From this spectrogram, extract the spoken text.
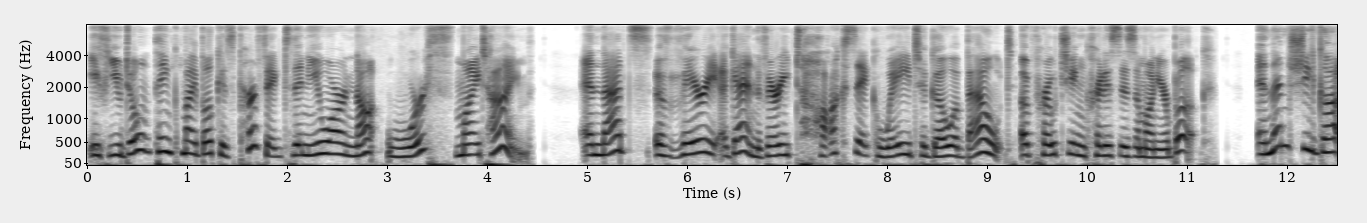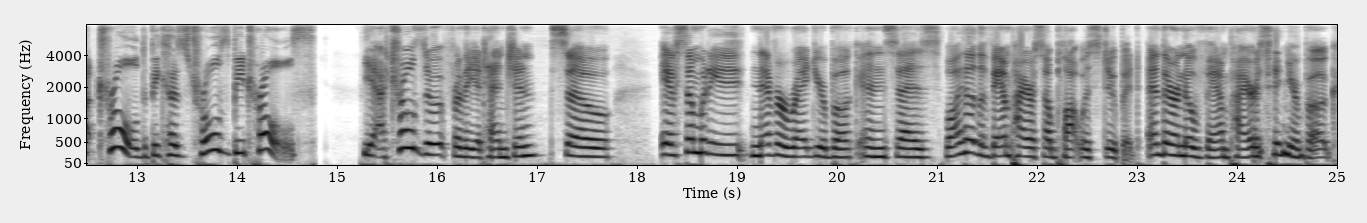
if you don't think my book is perfect, then you are not worth my time. And that's a very, again, very toxic way to go about approaching criticism on your book. And then she got trolled because trolls be trolls. Yeah, trolls do it for the attention. So if somebody never read your book and says, Well, I thought the vampire subplot was stupid, and there are no vampires in your book,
